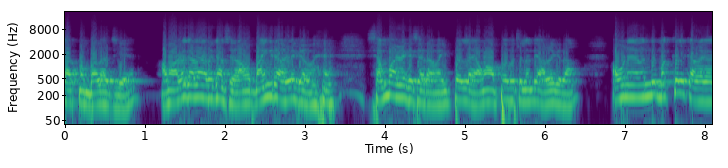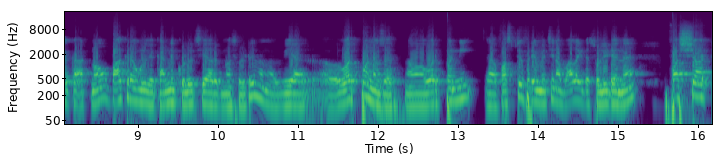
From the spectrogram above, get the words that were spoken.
காட்டணும் பாலாஜியை. அவன் அழகா தான் இருக்கான் சார் அவன் பயங்கர அழகு அவன். செம்ம அழகு சார் அவன். இப்ப இல்ல அவன் அப்பத்துல இருந்தே அழகுதான். அவனை வந்து மக்களுக்கு அழகா காட்டணும் பாக்குறவங்களுக்கு கண்ணு குளிர்ச்சியா இருக்கணும்னு சொல்லிட்டு நாங்க வி ஆர் ஒர்க் பண்ணோம் சார் நான் ஒர்க் பண்ணி ஃபர்ஸ்ட் ஃப்ரேம் வச்சு நான் பாலா கிட்ட சொல்லிட்டு இருந்தேன். ஃபர்ஸ்ட் ஷாட்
